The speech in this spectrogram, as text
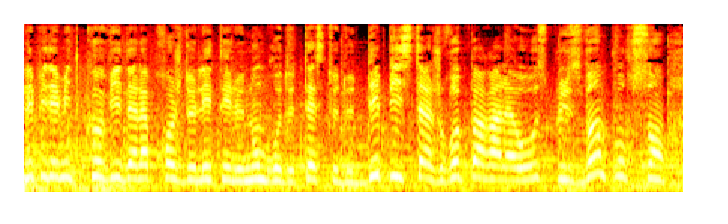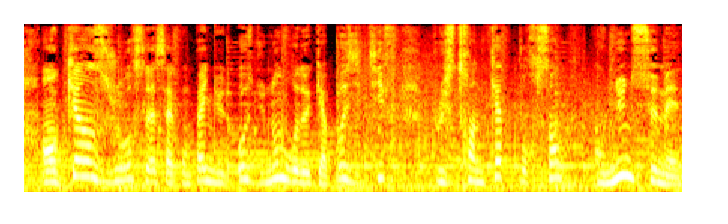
L'épidémie de Covid à l'approche de l'été, le nombre de tests de dépistage repart à la hausse, plus 20% en 15 jours. Cela s'accompagne d'une hausse du nombre de cas positifs, plus 34% en une semaine.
